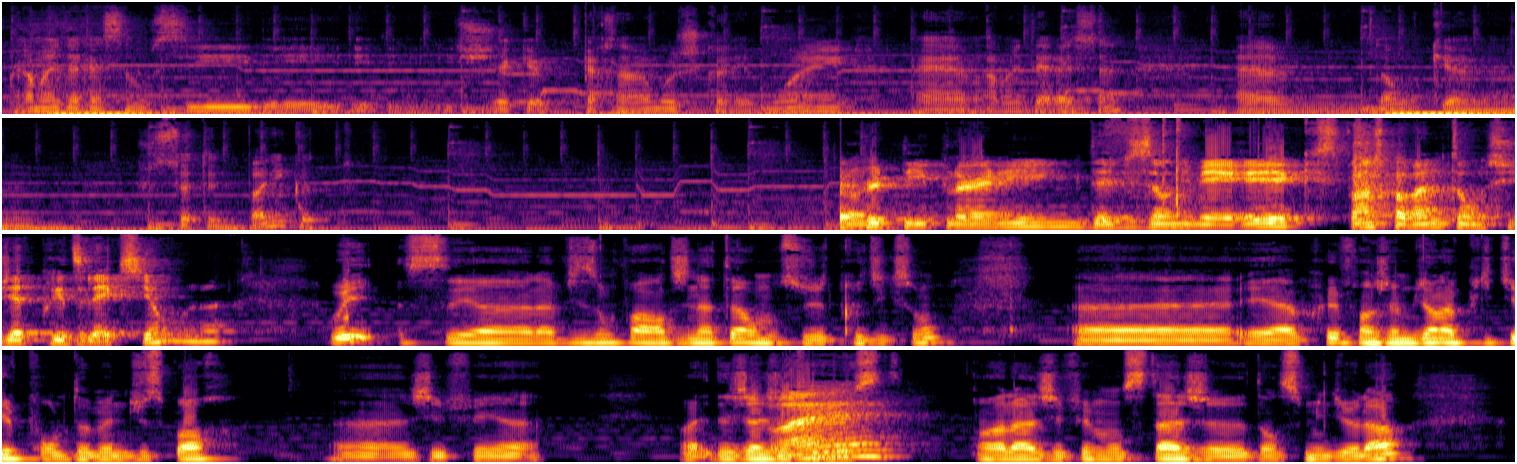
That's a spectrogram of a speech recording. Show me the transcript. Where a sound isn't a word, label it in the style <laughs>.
vraiment intéressant aussi, des, sujets que personnellement moi je connais moins, euh, vraiment intéressant. Euh, donc, je vous souhaite une bonne écoute. Un peu de deep learning, de vision numérique, je pense pas mal ton sujet de prédilection. Là. Oui, c'est la vision par ordinateur, mon sujet de prédiction. et après, enfin, j'aime bien l'appliquer pour le domaine du sport. J'ai fait, ouais, déjà j'ai fait voilà, j'ai fait mon stage euh, dans ce milieu-là.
